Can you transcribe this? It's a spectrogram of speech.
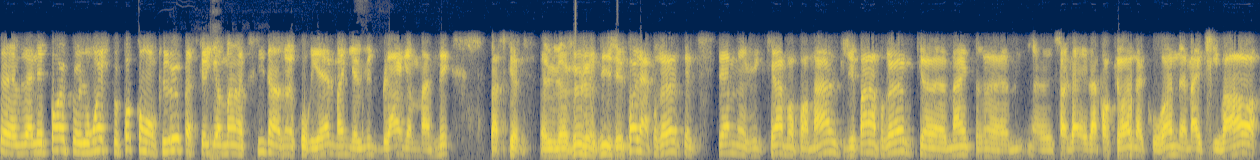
euh, vous n'allez pas un peu loin, je ne peux pas conclure parce qu'il a menti dans un courriel. Même il y a eu une blague à un moment donné. Parce que euh, le juge a dit J'ai pas la preuve que le système judiciaire va pas mal, puis j'ai pas la preuve que maître euh, la, procureure de la couronne, maître Rivard,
